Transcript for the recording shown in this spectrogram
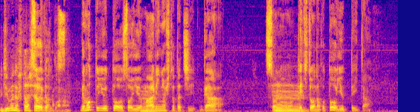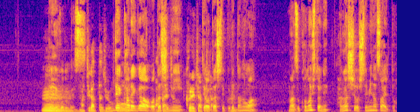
自分で蓋しちゃったのかな？でもっと言うとそういう周りの人たちが、そうん。の適当なことを言っていた。ということです。間違った情報をで彼が私に手渡してくれたのは、まずこの人に話をしてみなさいと。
